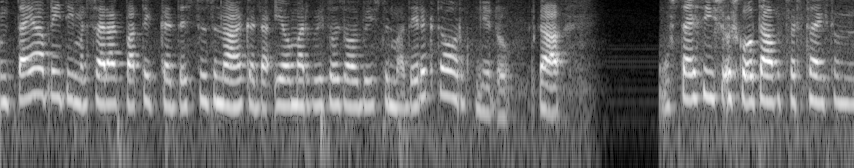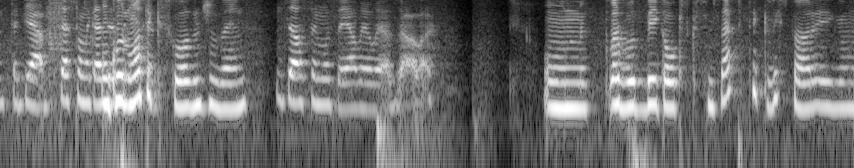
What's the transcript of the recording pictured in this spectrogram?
Un tajā brīdī man vairāk patika, kad es uzzināju, ka jau Margarita Ozala bija pirmā direktora. Ir kā uztaisījuši šo skolu, tāpat var teikt. Un tad, jā, tas man likās. Un kur notika skolas dzimšanas diena? Dzelzceļa muzejā lielajā zālē. Un varbūt bija kaut kas, kas jums nepatika vispārīgi, un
